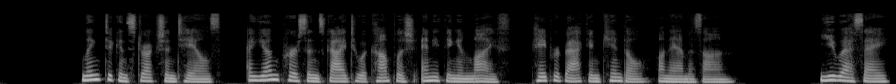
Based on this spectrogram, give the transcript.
Link to Construction Tales, A Young Person's Guide to Accomplish Anything in Life, paperback and Kindle, on Amazon. USA,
